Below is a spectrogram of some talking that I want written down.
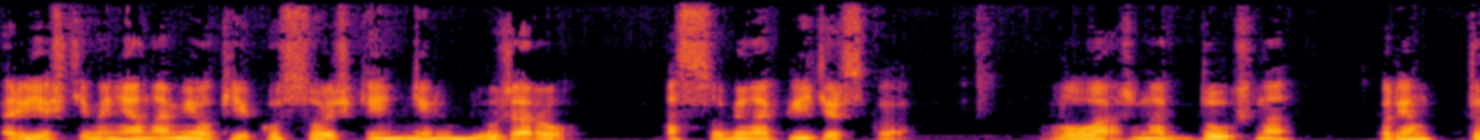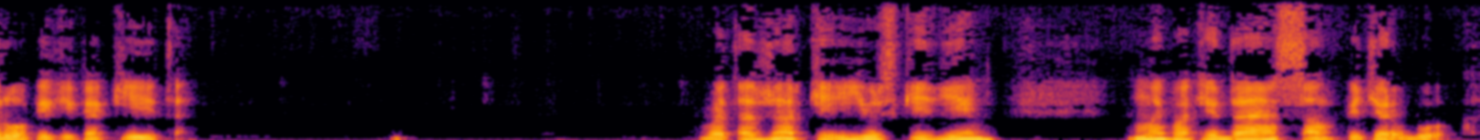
режьте меня на мелкие кусочки, не люблю жару, особенно питерскую. Влажно, душно, прям тропики какие-то. В этот жаркий июльский день мы покидаем Санкт-Петербург.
